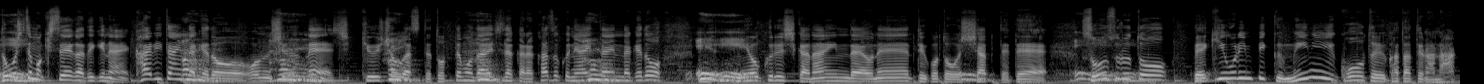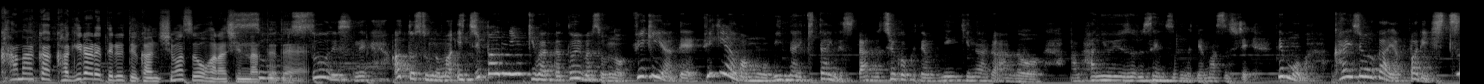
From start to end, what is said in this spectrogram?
どうしても帰省ができない。帰りたいんだけど、はい、ね、旧正月ってとっても大事だから家族に会いたいんだけど、見送るしかないんだよねっていうことをおっしゃってて、そうすると北京オリンピック見に行こうという方っていうのはなかなか限られてるっていう感じします？お話になってて。そうですね。あとその、まあ、一番人気は例えばそのフィギュアでフィギュアはもうみんな行きたいんです。あの中国でも人気のあるあのあの羽生結弦選手も出ますし。でも会場がやっぱり室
